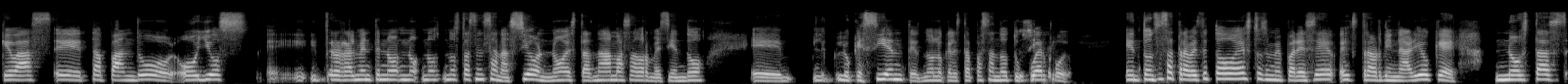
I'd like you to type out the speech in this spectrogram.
que vas eh, tapando hoyos, eh, pero realmente no, no, no, no, estás en sanación, ¿no? Estás nada más adormeciendo eh, lo que sientes, ¿no? Lo que le está pasando a tu cuerpo. Entonces, a través de todo esto, se me parece extraordinario que no estás,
